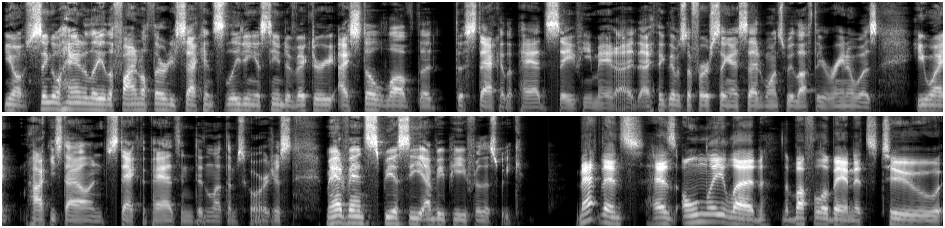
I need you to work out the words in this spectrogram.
you know, single-handedly the final 30 seconds leading his team to victory. I still love the the stack of the pads save he made. I, I think that was the first thing I said once we left the arena was he went hockey style and stacked the pads and didn't let them score. Just Matt Vinc BSC MVP for this week. Matt Vinc has only led the Buffalo Bandits to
